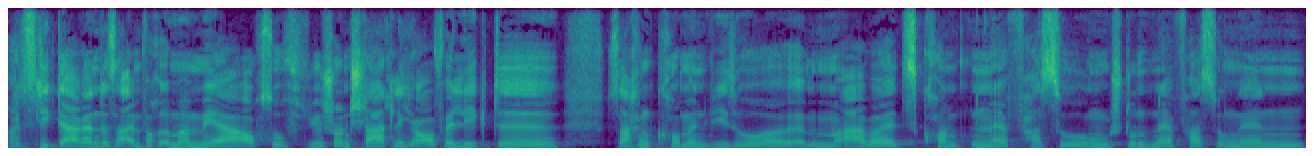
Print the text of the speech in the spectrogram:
Ach, das liegt daran, dass einfach immer mehr auch so schon staatlich auferlegte Sachen kommen, wie so ähm, Arbeitskontenerfassung, Stundenerfassungen.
